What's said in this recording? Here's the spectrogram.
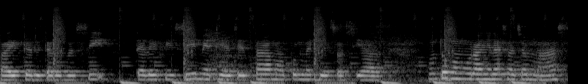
baik dari televisi, televisi, media cetak, maupun media sosial. Untuk mengurangi rasa cemas,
